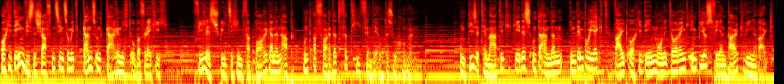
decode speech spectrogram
Orchideenwissenschaften sind somit ganz und gar nicht oberflächlich. Vieles spielt sich im Verborgenen ab und erfordert vertiefende Untersuchungen. Um diese Thematik geht es unter anderem in dem Projekt Waldorchideen-Monitoring im Biosphärenpark Wienerwald,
